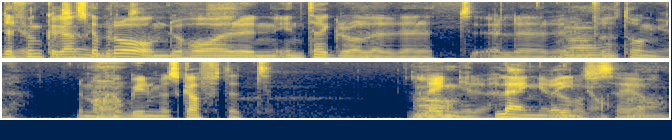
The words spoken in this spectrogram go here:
det funkar ganska personligt. bra om du har en integral eller, ett, eller Ja. en fulltånge. Där man Ja. kan gå in med skaftet Ja, längre. Längre eller in ja. ja.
